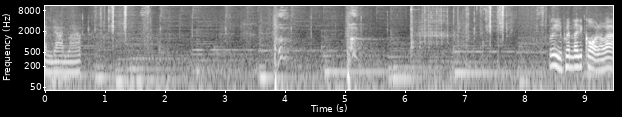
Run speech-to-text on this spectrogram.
สัญญาณมาเฮ้ยเพื่อนไล่ที่เกาะแล้วว่า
